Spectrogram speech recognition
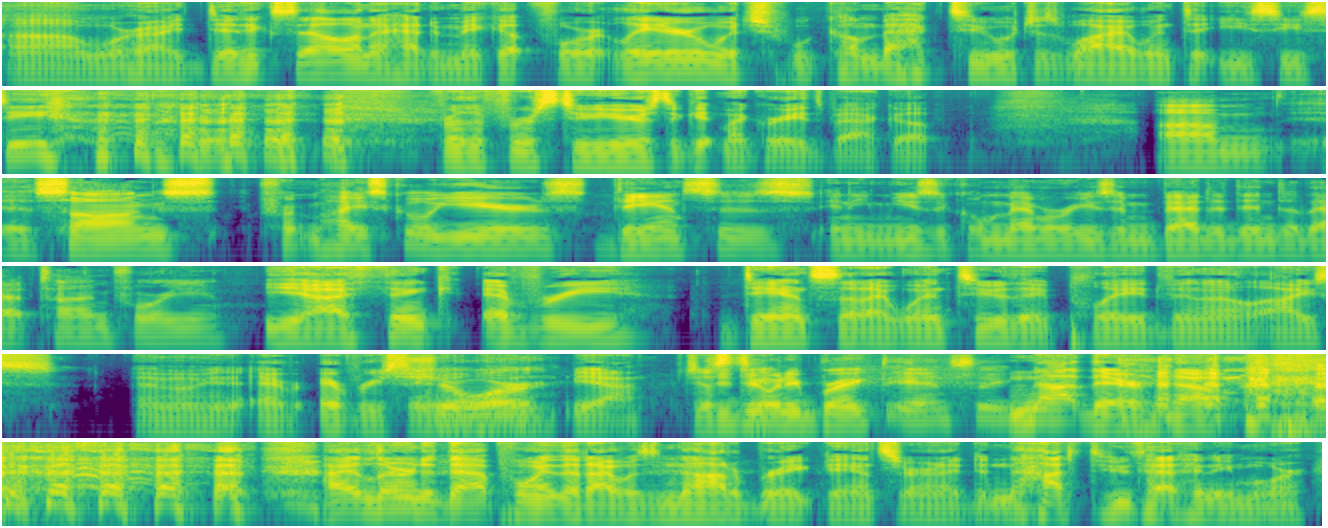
um, where I did excel and I had to make up for it later, which we'll come back to, which is why I went to ECC for the first two years to get my grades back up. Um, uh, songs from high school years, dances, any musical memories embedded into that time for you? Yeah, I think every dance that I went to, they played Vanilla Ice. I mean, every, every single Sure. one. Yeah, just Did you do to- any break dancing? Not there, no. I learned at that point that I was not a break dancer, and I did not do that anymore.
